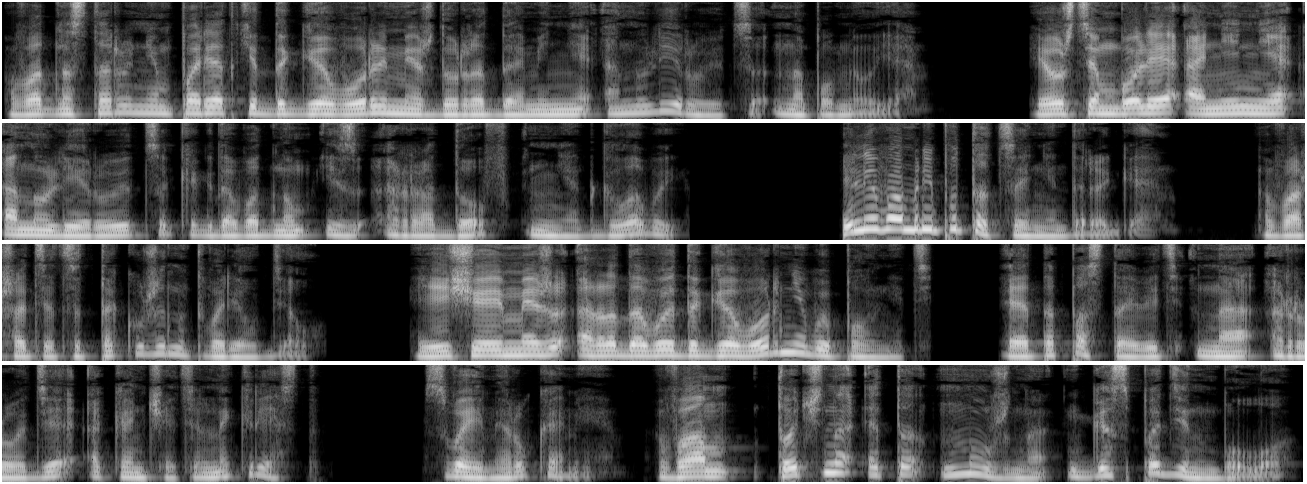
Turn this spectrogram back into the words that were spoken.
В одностороннем порядке договоры между родами не аннулируются, напомнил я. И уж тем более они не аннулируются, когда в одном из родов нет главы. Или вам репутация недорога? Ваш отец и так уже натворил дел. Еще и межродовой договор не выполнить. Это поставить на роде окончательный крест. Своими руками. Вам точно это нужно, господин Було?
